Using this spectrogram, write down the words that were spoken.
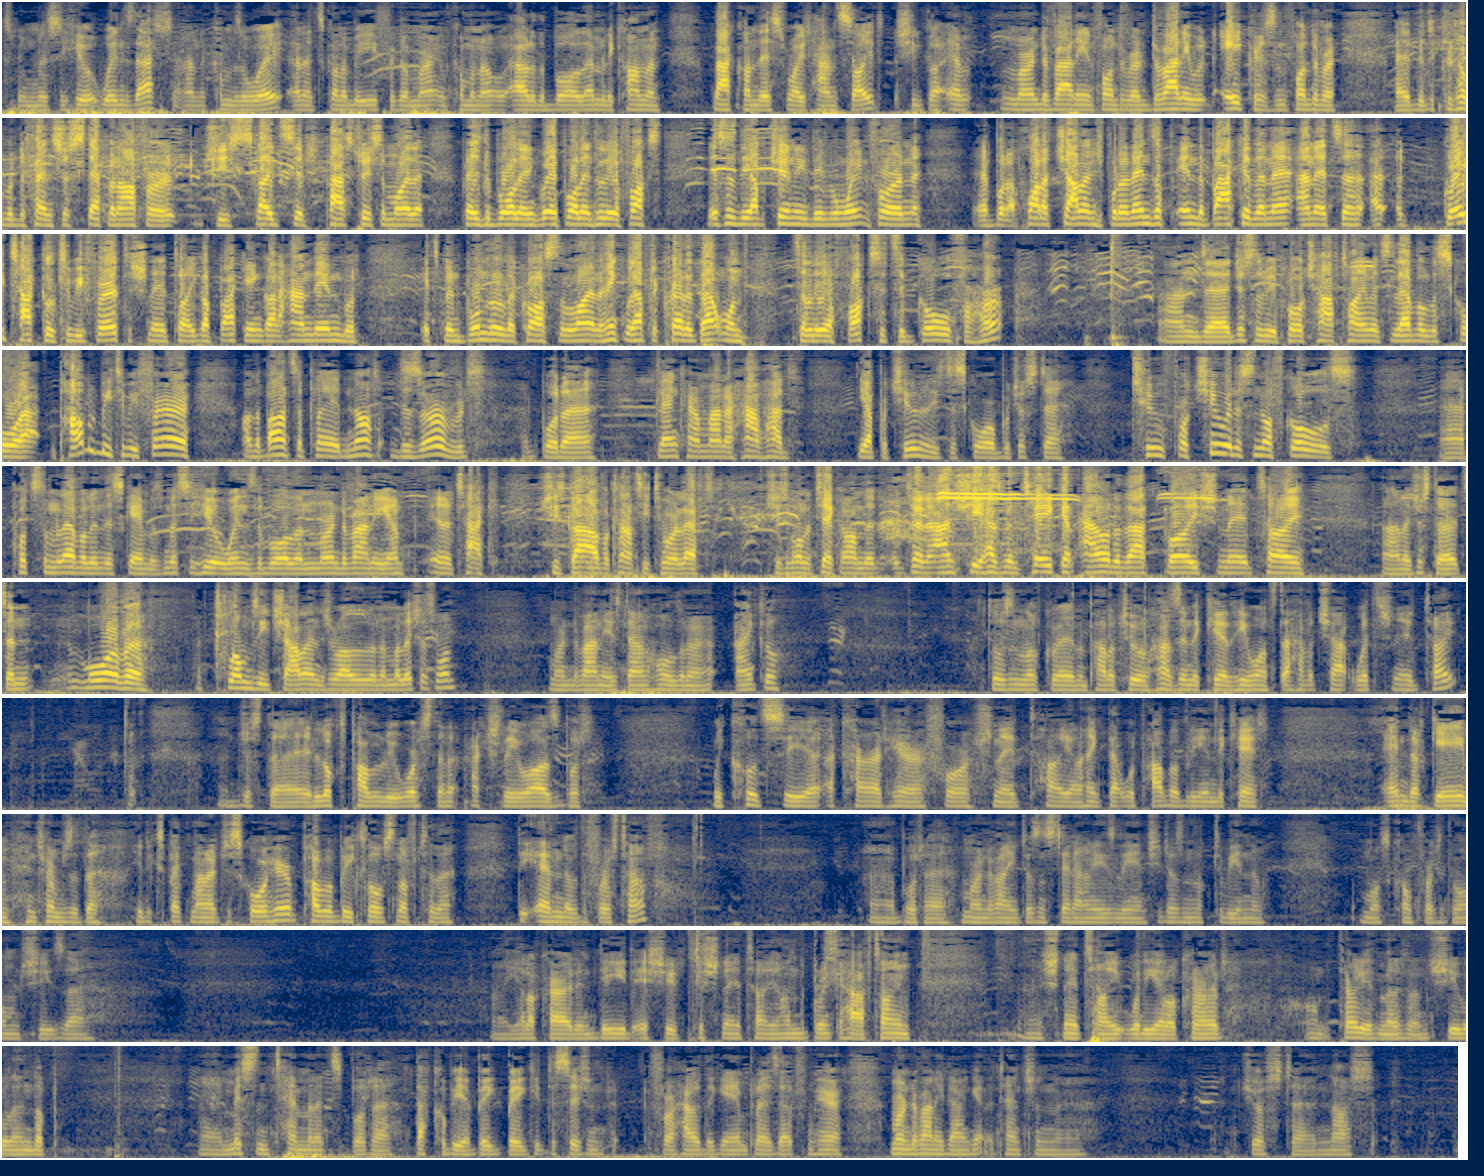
Looks to be Hewitt wins that and it comes away and it's going to be Aoife Martin coming out, out of the ball. Emily Conlon back on this right hand side. She's got em- Muireann Devaney in front of her. Devaney with acres in front of her. Uh, the Kiltubrid defence just stepping off her. She slide steps past Teresa Moyle, plays the ball in. Great ball into Leah Fox. This is the opportunity they've been waiting for. And, uh, but what a challenge! But it ends up in the back of the net and it's a, a, a great tackle to be fair to Sinead Toy. Got back in, got a hand in, but it's been bundled across the line. I think we'll have to credit that one to Leah Fox. It's a goal for her. And uh, just as we approach half time, it's level the score. Probably, to be fair, on the balance of play, not deserved, but uh, Glencar Manor have had the opportunities to score, but just uh, two fortuitous enough goals uh, puts them level in this game as Missy Hewitt wins the ball and Muireann Devaney in attack. She's got Alva Clancy to her left. She's going to take on the and she has been taken out of that by Sinead Ty. And it's just a, it's a more of a, a clumsy challenge rather than a malicious one. Muireann Devaney is down holding her ankle. Doesn't look great, and Pat has indicated he wants to have a chat with Sinead Tight. And just, uh, it looks probably worse than it actually was, but we could see a, a card here for Sinead Ty, and I think that would probably indicate end of game in terms of the you'd expect Manor to score here, probably close enough to the, the end of the first half. Uh, but uh, Muireann doesn't stay down easily, and she doesn't look to be in the most comfort at the moment. She's uh, a yellow card indeed issued to Sinead Ty on the brink of half time. Uh, Sinead with a yellow card on the 30th minute, and she will end up uh, missing 10 minutes, but uh, that could be a big, big decision for how the game plays out from here. Muireann Devaney down getting attention, uh, just uh, not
